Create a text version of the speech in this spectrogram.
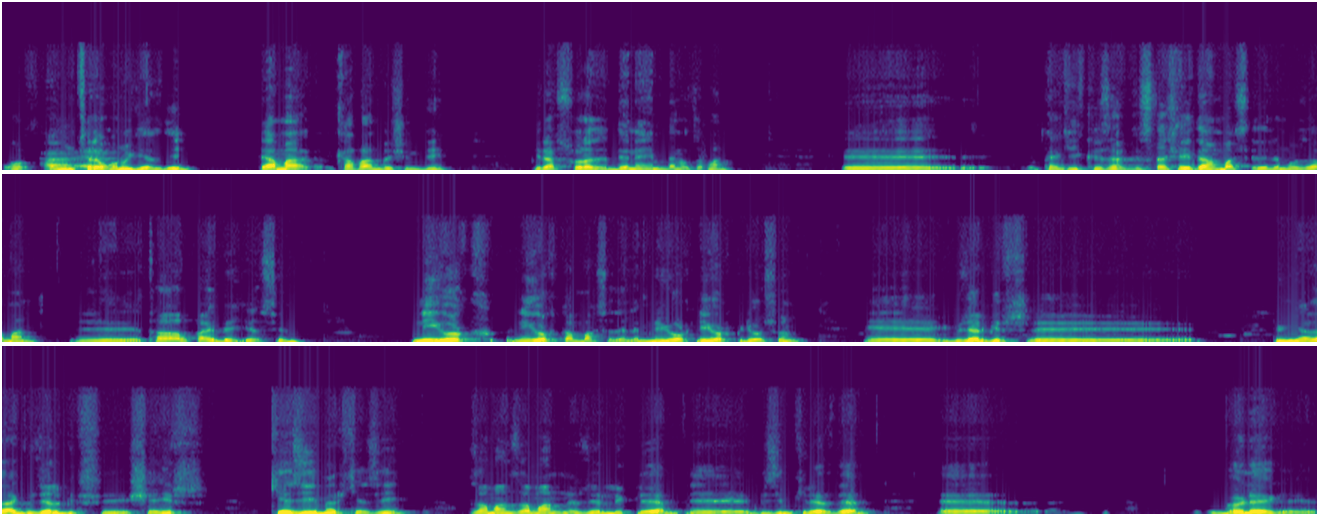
O- Ha, onun evet. telefonu geldi E ama kapandı şimdi biraz sonra deneyim ben o zaman. E, peki kısa kısa şeyden bahsedelim o zaman e, ta Alpay Bey gelsin. New York New York'tan bahsedelim. New York New York biliyorsun e, güzel bir e, dünyada güzel bir şehir gezi merkezi zaman zaman özellikle e, bizimkiler de e, böyle e,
